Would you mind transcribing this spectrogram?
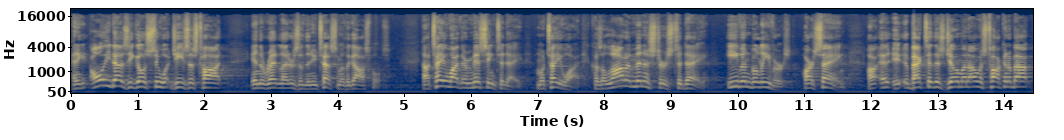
And he, all he does, he goes through what Jesus taught in the red letters of the New Testament, of the Gospels. I'll tell you why they're missing today. I'm going to tell you why. Because a lot of ministers today, even believers, are saying, uh, eh, eh, eh, back to this gentleman I was talking about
